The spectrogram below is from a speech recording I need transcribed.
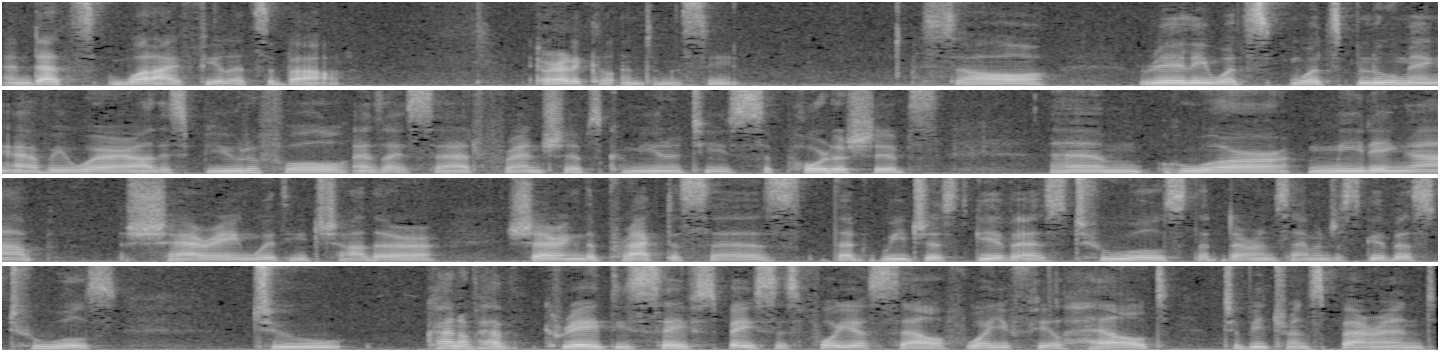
And that's what I feel it's about radical intimacy. So, really, what's, what's blooming everywhere are these beautiful, as I said, friendships, communities, supporterships um, who are meeting up, sharing with each other, sharing the practices that we just give as tools, that Dara and Simon just give as tools to kind of have create these safe spaces for yourself where you feel held to be transparent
